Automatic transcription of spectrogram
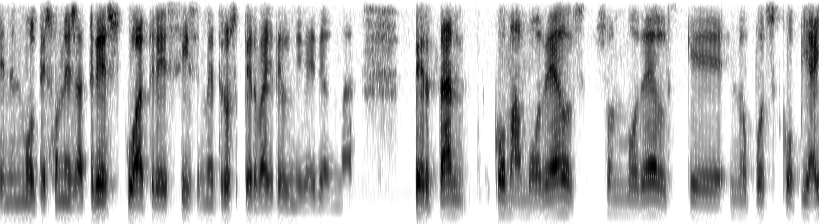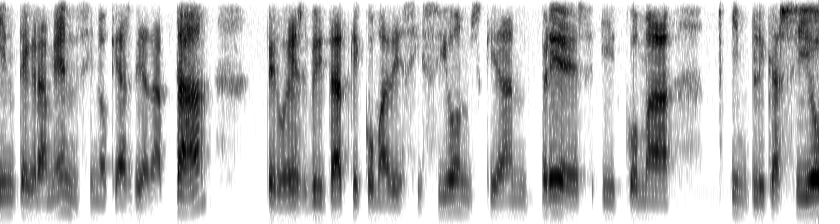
tenen moltes zones a 3, 4, 6 metres per baix del nivell del mar. Per tant, com a models, són models que no pots copiar íntegrament, sinó que has d'adaptar, però és veritat que com a decisions que han pres i com a implicació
